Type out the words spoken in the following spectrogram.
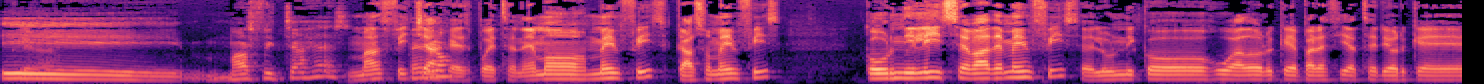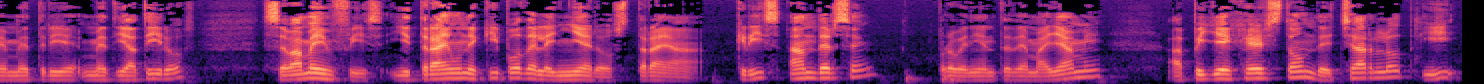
Y más fichajes. Más Pedro? fichajes, pues tenemos Memphis, caso Memphis. Courtney Lee se va de Memphis, el único jugador que parecía exterior que metía tiros. Se va a Memphis y trae un equipo de leñeros. Trae a Chris Anderson, proveniente de Miami, a PJ Hairston de Charlotte y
